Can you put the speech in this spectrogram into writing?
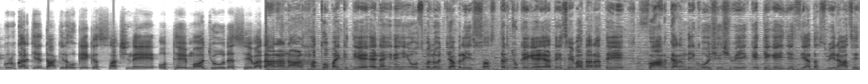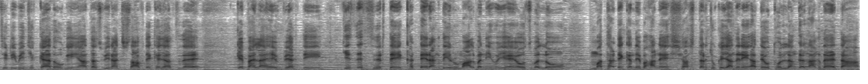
ਤੇ ਗੁਰੂ ਘਰ 'ਚ ਦਾਖਲ ਹੋ ਕੇ ਇੱਕ ਸ਼ਖਸ ਨੇ ਉੱਥੇ ਮੌਜੂਦ ਸੇਵਾਦਾਰਾਂ ਨਾਲ ਹੱਥੋਂ-ਪਾਈ ਕੀਤੀ ਹੈ। ਇੰਨਾ ਹੀ ਨਹੀਂ, ਉਸ ਵੱਲੋਂ ਜਬਰੀ ਸ਼ਸਤਰ ਚੁੱਕੇ ਗਏ ਅਤੇ ਸੇਵਾਦਾਰਾਂ ਤੇ ਵਾਰ ਕਰਨ ਦੀ ਕੋਸ਼ਿਸ਼ ਵੀ ਕੀਤੀ ਗਈ। ਜਿਸ ਦੀਆਂ ਤਸਵੀਰਾਂ ਸੀਸੀਟੀਵੀ 'ਚ ਕੈਦ ਹੋ ਗਈਆਂ। ਤਸਵੀਰਾਂ 'ਚ ਸਾਫ਼ ਦੇਖਿਆ ਜਾ ਸਕਦਾ ਹੈ ਕਿ ਪਹਿਲਾਂ ਇਹ ਵਿਅਕਤੀ ਜਿਸ ਦੇ ਸਿਰ ਤੇ ਖੱਟੇ ਰੰਗ ਦੀ ਰੁਮਾਲ ਬੰਨੀ ਹੋਈ ਹੈ, ਉਸ ਵੱਲੋਂ ਮੱਥਾ ਟੇਕਣ ਦੇ ਬਹਾਨੇ ਸ਼ਸਤਰ ਚੁੱਕੇ ਜਾਂਦੇ ਨੇ ਅਤੇ ਉੱਥੋਂ ਲੰਘਣ ਲੱਗਦਾ ਹੈ ਤਾਂ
